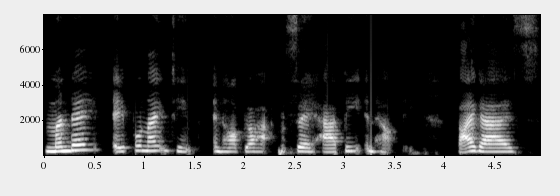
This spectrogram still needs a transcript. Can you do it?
Monday, April 19th, and hope y'all ha- stay happy and healthy. Bye, guys.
